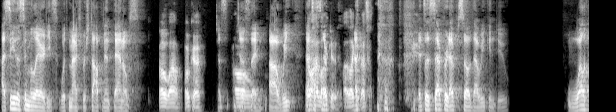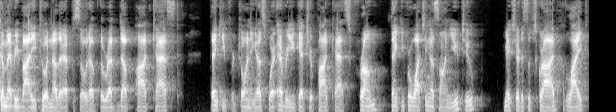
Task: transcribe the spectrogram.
I see the similarities with Max Verstappen and Thanos. Oh wow. Okay. Just just Um, saying. Uh, we No, that's a I like it. I like it. That's it's a separate episode that we can do. Welcome everybody to another episode of the Revved Up Podcast. Thank you for joining us wherever you get your podcasts from. Thank you for watching us on YouTube. Make sure to subscribe, like,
